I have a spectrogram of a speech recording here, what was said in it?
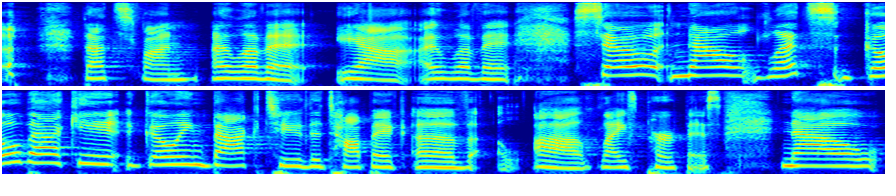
that's fun. I love it. Yeah, I love it. So now let's go back in, going back to the topic of, uh, life purpose. Now,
